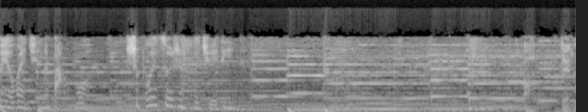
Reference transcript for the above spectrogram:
没有万全的把握，是不会做任何决定的。哦，对了，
